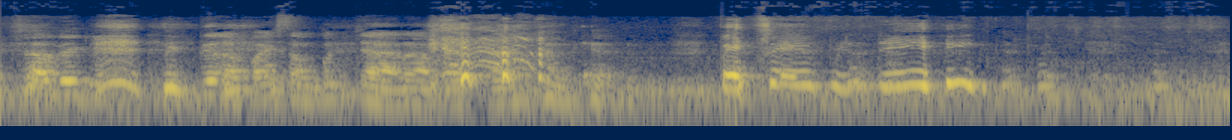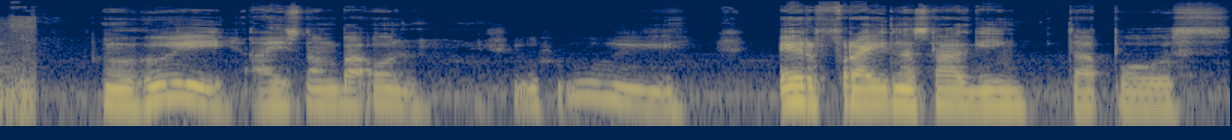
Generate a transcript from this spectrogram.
Sabi ko, nagtira pa isang kutsara. Pets everyday! Uhuy, ayos ng baon. Uhuy. Air fry na saging. Tapos,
